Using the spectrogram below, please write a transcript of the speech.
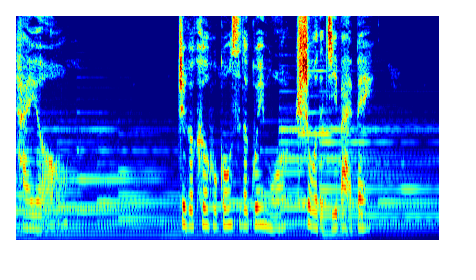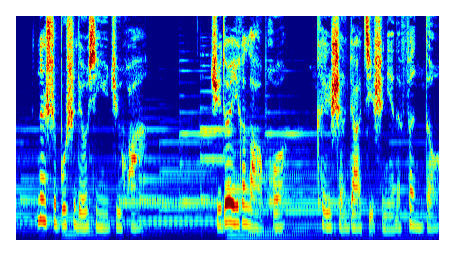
还有这个客户公司的规模是我的几百倍。那时不是流行一句话，娶对一个老婆可以省掉几十年的奋斗。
